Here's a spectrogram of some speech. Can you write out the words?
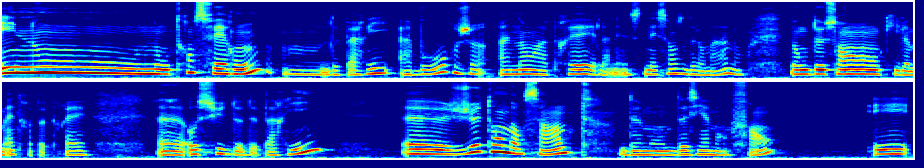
Et nous nous transférons hum, de Paris à Bourges un an après la naissance de Romano, donc 200 km à peu près euh, au sud de Paris. Euh, je tombe enceinte de mon deuxième enfant. Et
